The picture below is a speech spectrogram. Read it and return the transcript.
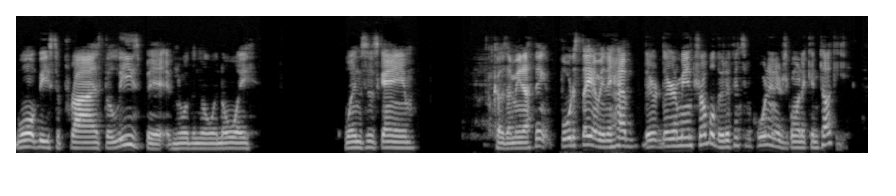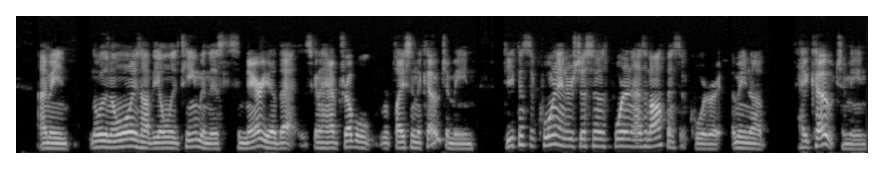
won't be surprised the least bit if Northern Illinois wins this game. Because I mean, I think Florida State. I mean, they have they're they're gonna be in trouble. Their defensive coordinator is going to Kentucky. I mean, Northern Illinois is not the only team in this scenario that is going to have trouble replacing the coach. I mean, defensive coordinator is just as important as an offensive coordinator. I mean, a uh, head coach. I mean,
